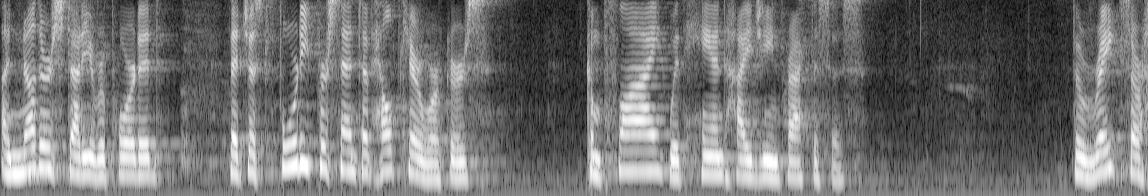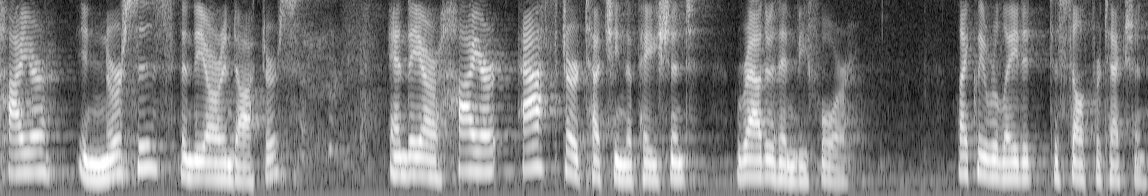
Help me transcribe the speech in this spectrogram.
another study reported that just 40% of healthcare workers comply with hand hygiene practices. The rates are higher in nurses than they are in doctors, and they are higher after touching the patient rather than before, likely related to self protection.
